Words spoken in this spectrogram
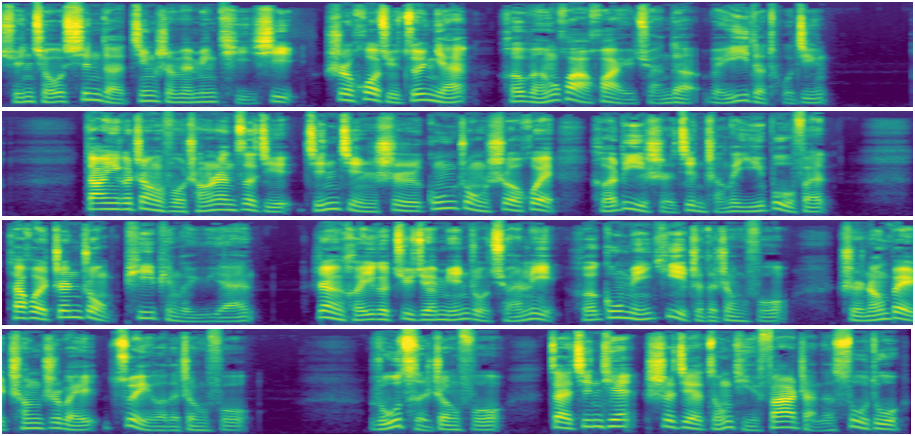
寻求新的精神文明体系，是获取尊严和文化话语权的唯一的途径。当一个政府承认自己仅仅是公众社会和历史进程的一部分，他会珍重批评的语言。任何一个拒绝民主权利和公民意志的政府，只能被称之为罪恶的政府。如此政府，在今天世界总体发展的速度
